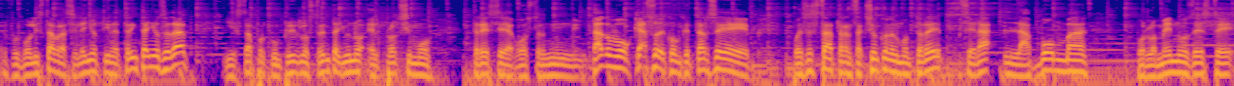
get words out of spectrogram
El futbolista brasileño tiene 30 años de edad y está por cumplir los 31 el próximo 13 de agosto. Dado caso de concretarse, pues esta transacción con el Monterrey será la bomba, por lo menos de este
